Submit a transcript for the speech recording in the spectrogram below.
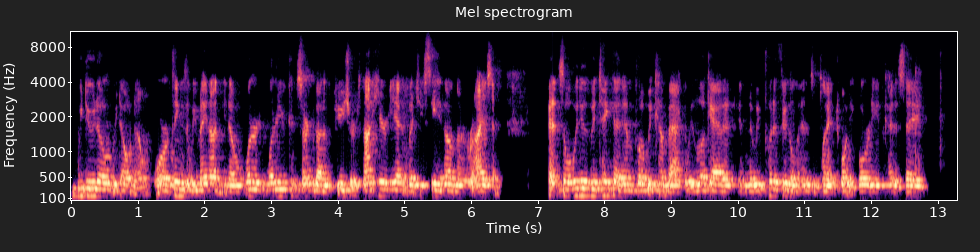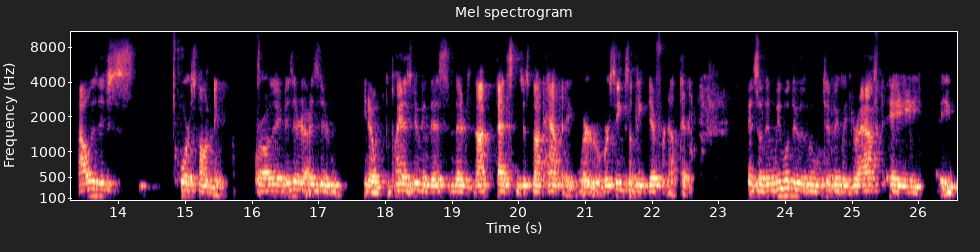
we do know or we don't know, or things that we may not, you know, what are what are you concerned about in the future? It's not here yet, but you see it on the horizon. And so what we do is we take that input, we come back and we look at it, and then we put it through the lens of Plan 2040 and kind of say, how is this corresponding? Or are they, is there, is there, you know, the plan is doing this and there's not, that's just not happening. We're, we're seeing something different out there. And so then we will do is we will typically draft a, a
